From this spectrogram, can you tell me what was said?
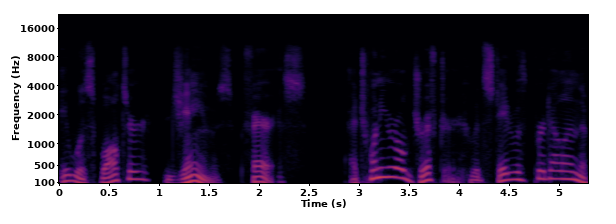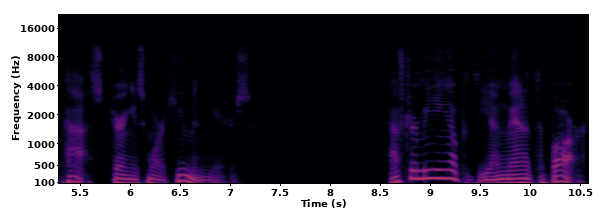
It was Walter James Ferris, a 20 year old drifter who had stayed with Berdella in the past during his more human years. After meeting up with the young man at the bar,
